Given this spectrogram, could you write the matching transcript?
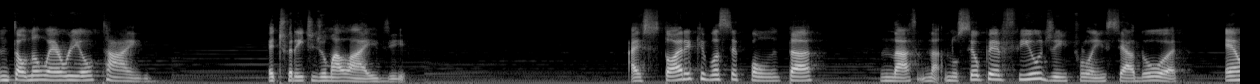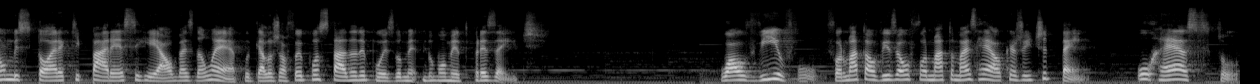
Então não é real time. É diferente de uma live. A história que você conta na, na, no seu perfil de influenciador é uma história que parece real, mas não é, porque ela já foi postada depois do, do momento presente. O ao vivo, o formato ao vivo é o formato mais real que a gente tem. O resto,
